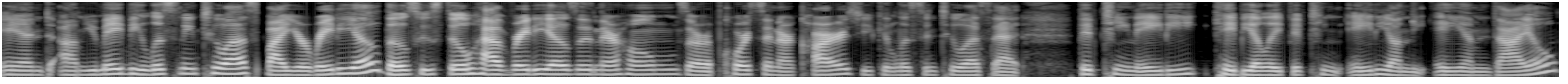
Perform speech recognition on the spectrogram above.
And um, you may be listening to us by your radio. Those who still have radios in their homes or, of course, in our cars, you can listen to us at 1580, KBLA 1580 on the AM dial.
